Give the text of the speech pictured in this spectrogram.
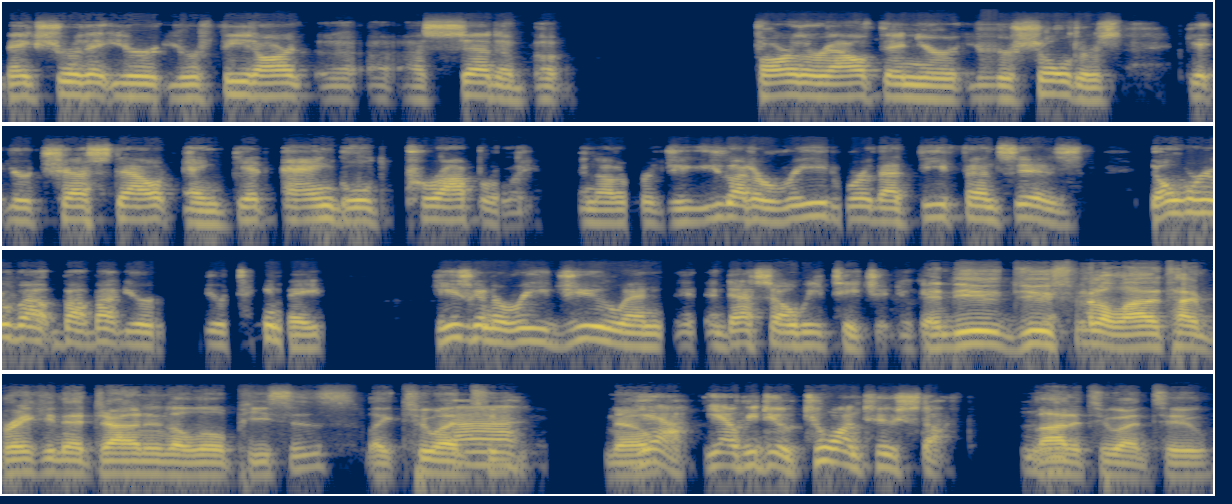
make sure that your your feet aren't a, a set of, farther out than your your shoulders. Get your chest out and get angled properly. In other words you, you got to read where that defense is. Don't worry about about, about your your teammate. He's going to read you and and that's how we teach it okay? and do you do you spend a lot of time breaking that down into little pieces? Like two on uh, two no? yeah yeah we do. Two on two stuff. A lot of two on two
